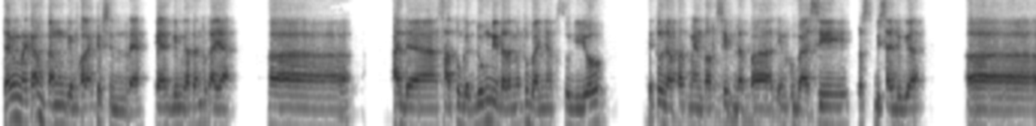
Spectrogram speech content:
tapi mereka bukan game kolektif sih sebenarnya. Kayak game garden tuh kayak eh ada satu gedung di dalamnya tuh banyak studio itu dapat mentorship, dapat inkubasi, terus bisa juga eh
